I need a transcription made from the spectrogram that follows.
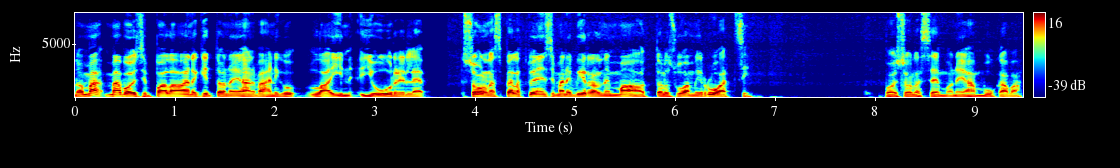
No mä, mä voisin palaa ainakin tuonne ihan vähän niin kuin lajin juurille. Solnas pelattu ensimmäinen virallinen maaottelu Suomi-Ruotsi. Voisi olla semmoinen ihan mukava.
